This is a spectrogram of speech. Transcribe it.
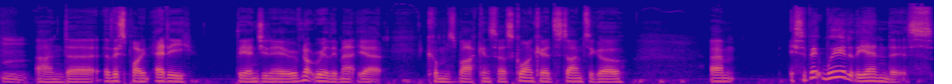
Mm. And uh, at this point, Eddie, the engineer, we've not really met yet, comes back and says, "Come on, kids, time to go." Um, it's a bit weird at the end. This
